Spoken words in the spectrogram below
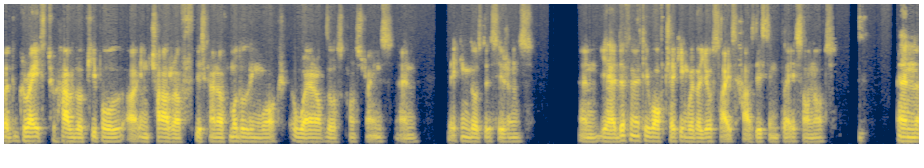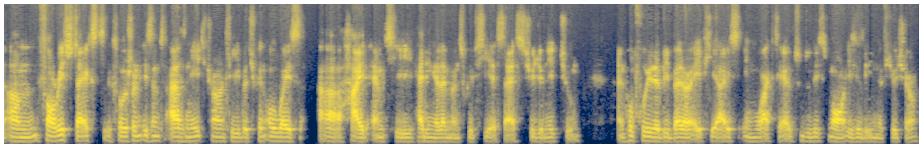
but great to have the people uh, in charge of this kind of modeling work aware of those constraints and making those decisions. And yeah, definitely worth checking whether your site has this in place or not. And um, for rich text, the solution isn't as neat currently, but you can always uh, hide empty heading elements with CSS should you need to. And hopefully there'll be better APIs in Wagtail to do this more easily in the future.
